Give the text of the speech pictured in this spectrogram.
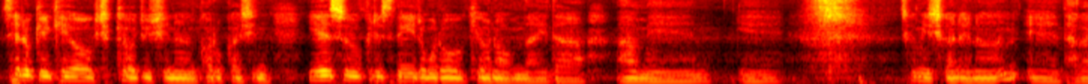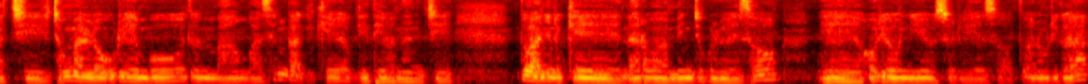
새롭게 개혁시켜 주시는 거룩하신 예수 그리스도의 이름으로 기원하옵나이다. 아멘. 예. 지금 이 시간에는 예, 다 같이 정말로 우리의 모든 마음과 생각이 개혁이 되었는지 또한 이렇게 나라와 민족을 위해서 예, 어려운 이웃을 위해서 또한 우리가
